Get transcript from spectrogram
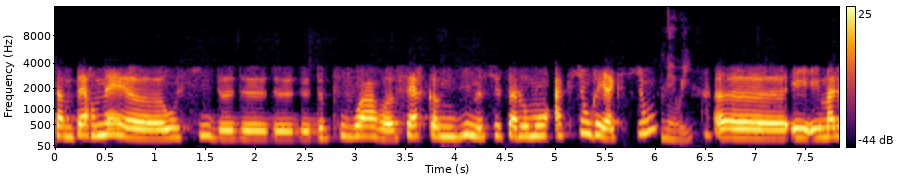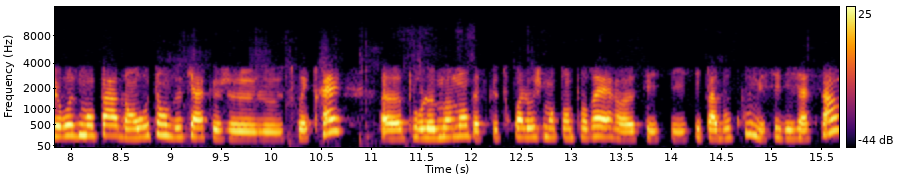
ça me permet euh, aussi de, de, de, de, pouvoir faire, comme dit Monsieur Salomon, action-réaction. Mais oui. Euh, et, et, malheureusement pas dans autant de cas que je le souhaiterais euh, pour le moment, parce que trois logements temporaires, c'est pas beaucoup, mais c'est déjà ça.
